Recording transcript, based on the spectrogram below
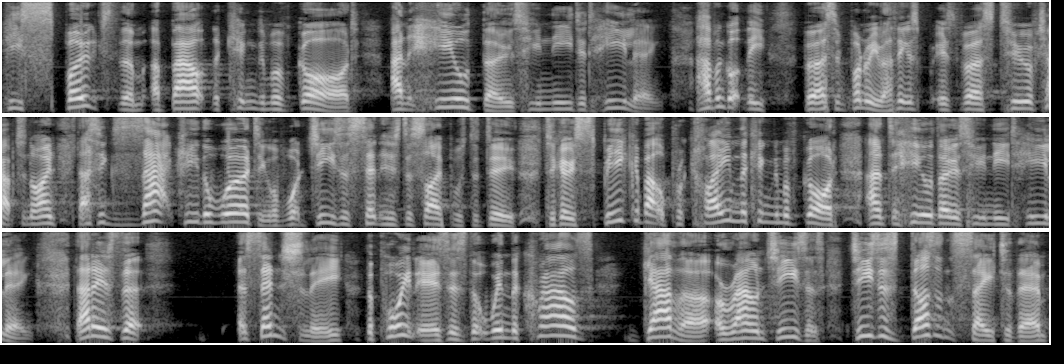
He spoke to them about the kingdom of God and healed those who needed healing. I haven't got the verse in front of me. I think it's, it's verse 2 of chapter 9. That's exactly the wording of what Jesus sent his disciples to do to go speak about, proclaim the kingdom of God, and to heal those who need healing. That is that essentially the point is is that when the crowds gather around Jesus, Jesus doesn't say to them,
